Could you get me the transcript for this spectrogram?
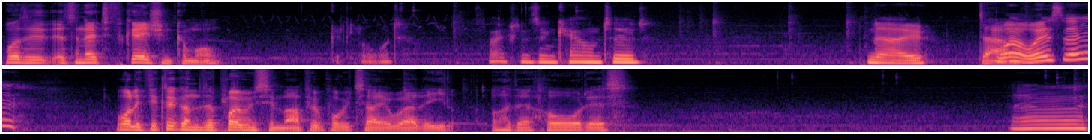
Well, there's a notification come up. good lord. Factions encountered. No. Damn. Well, where's there? Well, if you click on the diplomacy map, it'll probably tell you where the other horde is. Uh,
